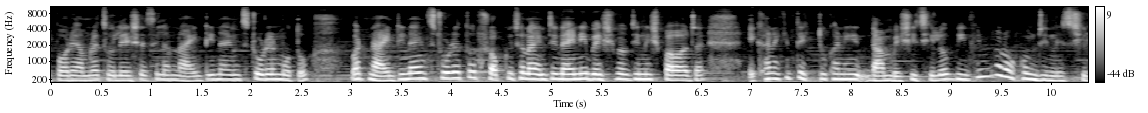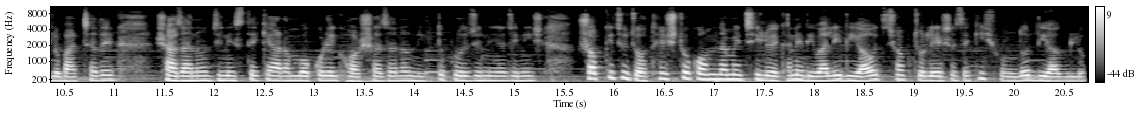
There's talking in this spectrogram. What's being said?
এরপরে আমরা চলে এসেছিলাম নাইনটি নাইন স্টোরের মতো। বাট নাইনটি নাইন স্টোরে তো সব কিছু নাইনটি নাইনই বেশিরভাগ জিনিস পাওয়া যায়। এখানে কিন্তু একটুখানি দাম বেশি ছিল। বিভিন্ন রকম জিনিস ছিল। বাচ্চাদের সাজানোর জিনিস থেকে আরম্ভ করে ঘর সাজানো, নিত্য প্রয়োজনীয় জিনিস সব কিছু যথেষ্ট কম দামে ছিল। এখানে দিওয়ালি দিয়াও সব চলে এসেছে। কি সুন্দর দিয়াগুলো।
